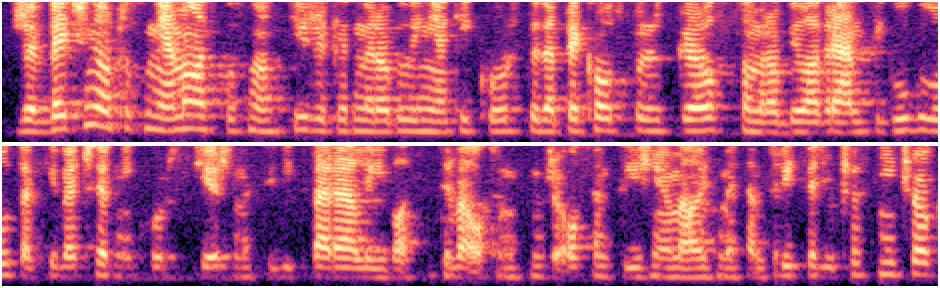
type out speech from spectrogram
Že väčšinou, čo som ja mala skúsenosti, že keď sme robili nejaký kurz, teda pre Code First Girls som robila v rámci Google taký večerný kurz, tiež sme si vytvárali, vlastne trvalo to myslím, že 8 týždňov, mali sme tam 30 účastníčok,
